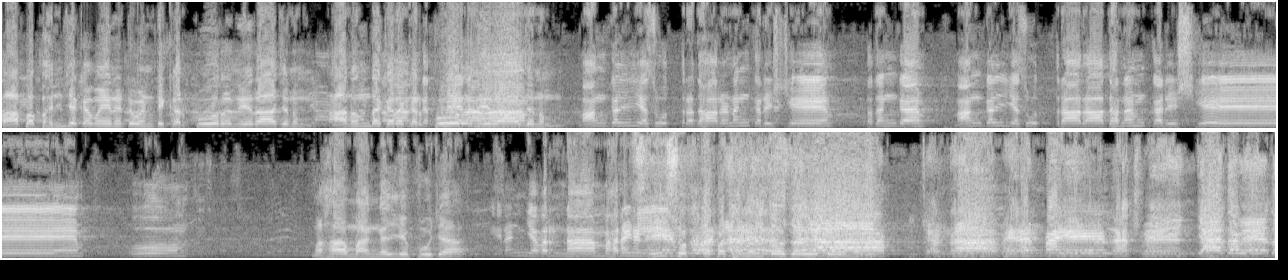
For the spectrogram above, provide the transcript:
పాప భంజకమైనటువంటి కర్పూర నీరాజనం ఆనందకర కర్పూర నీరాజనం. మాంగళ్యసూత్రధారణం కరిష్యే. తదంగ మాంగళ్యసూత్రారాధనం కరిష్యే. ఓం. మహామాంగళ్య పూజ హిరణ్యవర్ణాం హరిణీ శ్రీ సూక్త పఠనంతో జరుగుతూ ఉన్నది చంద్రాం హిరణ్మయే లక్ష్మీం జాతవేద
